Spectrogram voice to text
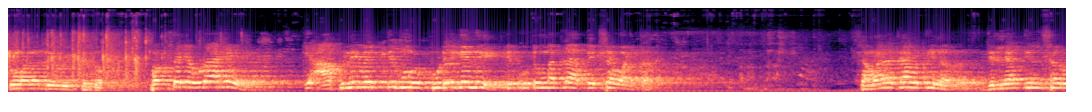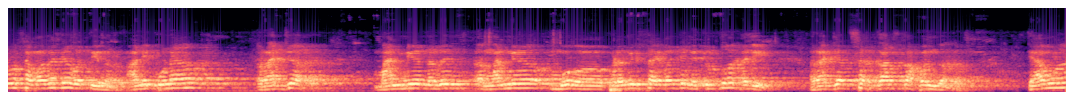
तुम्हाला देऊ इच्छितो. फक्त एवढं आहे की आपली व्यक्ती पुढे गेली की कुटुंबातल्या अपेक्षा वाढतात. समाजाच्या वतीनं जिल्ह्यातील सर्व समाजाच्या वतीनं आणि पुन्हा राज्यात मान्य नरेंद्र मान्य फडणवीस साहेबांच्या नेतृत्वाखाली राज्यात सरकार स्थापन झालं. त्यामुळं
